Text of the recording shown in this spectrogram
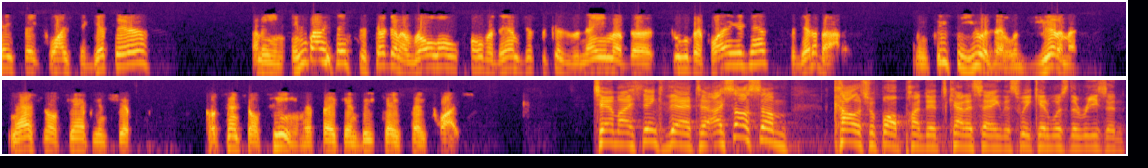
K State twice to get there, I mean, anybody thinks that they're going to roll over them just because of the name of the school they're playing against? Forget about it. I mean, TCU is a legitimate national championship potential team if they can beat K State twice. Tim, I think that uh, I saw some college football pundits kind of saying this weekend was the reason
